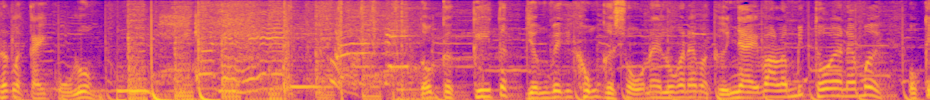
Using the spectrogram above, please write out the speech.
rất là cay cú luôn tôi cực kỳ tức giận về cái khung cửa sổ này luôn anh em mà cứ nhảy vào là mít thôi anh em ơi ok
